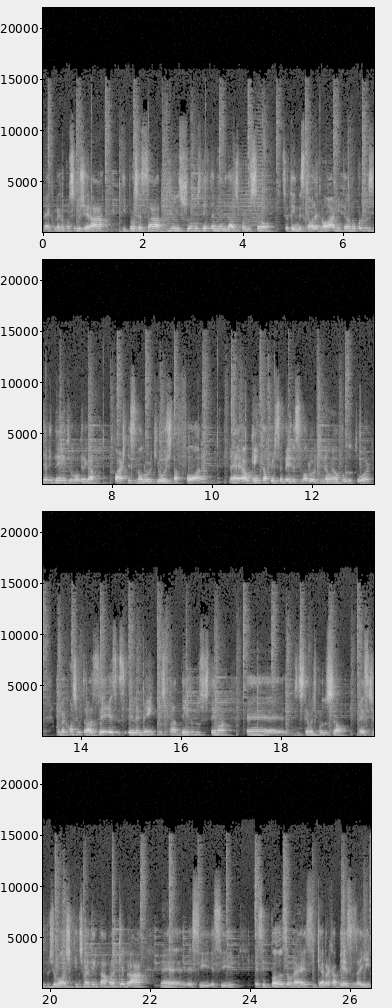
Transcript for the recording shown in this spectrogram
né? Como é que eu consigo gerar e processar bioinsumos dentro da minha unidade de produção? Se eu tenho uma escala enorme, então eu vou produzir ali dentro, vou agregar parte desse valor que hoje está fora, né? Alguém está percebendo esse valor que não é o produtor. Como é que eu consigo trazer esses elementos para dentro do sistema é, sistema de produção. É esse tipo de lógica que a gente vai tentar para quebrar né, esse, esse, esse puzzle, né, esse quebra-cabeças aí,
